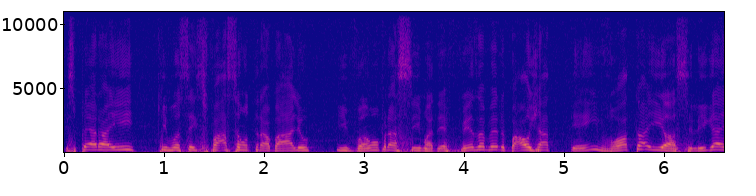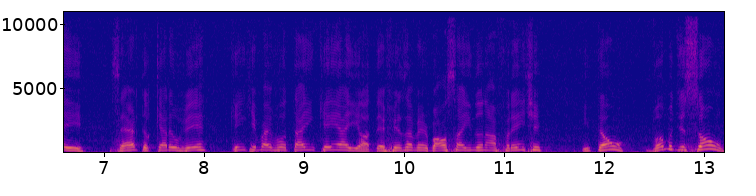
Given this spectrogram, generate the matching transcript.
Espero aí que vocês façam o trabalho e vamos para cima. Defesa verbal já tem voto aí, ó. Se liga aí, certo? quero ver quem que vai votar em quem aí, ó. Defesa verbal saindo na frente. Então, vamos de som?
